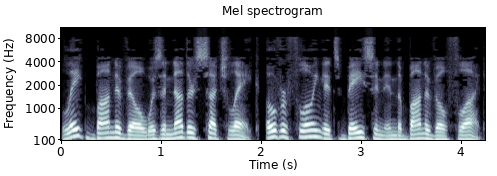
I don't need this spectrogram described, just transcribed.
Lake Bonneville was another such lake, overflowing its basin in the Bonneville flood.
